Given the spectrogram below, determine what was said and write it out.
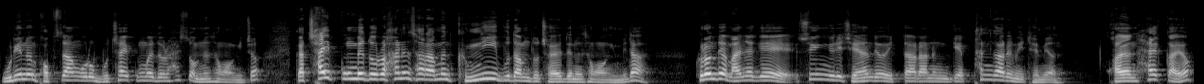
우리는 법상으로 무차익 공매도를 할 수 없는 상황이죠. 그러니까 차익 공매도를 하는 사람은 금리 부담도 져야 되는 상황입니다. 그런데 만약에 수익률이 제한되어 있다라는 게 판가름이 되면 과연 할까요?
